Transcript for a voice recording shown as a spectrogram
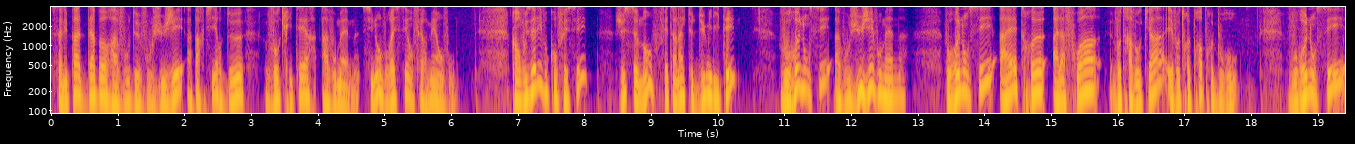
Ce n'est pas d'abord à vous de vous juger à partir de vos critères à vous-même. Sinon, vous restez enfermé en vous. Quand vous allez vous confesser, justement, vous faites un acte d'humilité, vous renoncez à vous juger vous-même. Vous renoncez à être à la fois votre avocat et votre propre bourreau vous renoncez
